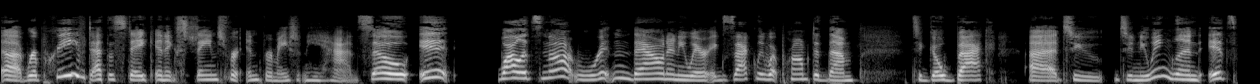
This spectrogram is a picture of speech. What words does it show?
uh, reprieved at the stake in exchange for information he had. So it, while it's not written down anywhere exactly what prompted them to go back uh, to to New England, it's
